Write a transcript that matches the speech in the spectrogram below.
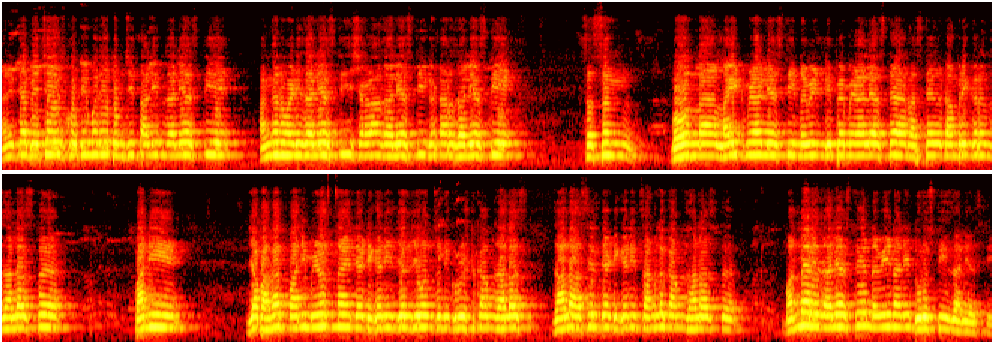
आणि त्या बेचाळीस कोटीमध्ये तुमची तालीम झाली असती अंगणवाडी झाली असती शाळा झाली असती गटार झाली असती सत्संग भवनला लाइट मिळाली असती नवीन डिप्या मिळाल्या असत्या रस्त्याचं डांबरीकरण झालं असतं. पाणी ज्या भागात पाणी मिळत नाही त्या ठिकाणी जलजीवनचं निकृष्ट काम झालं झालं असेल त्या ठिकाणी चांगलं काम झालं असतं. बंधारे झाले असते नवीन आणि दुरुस्ती झाली असती.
